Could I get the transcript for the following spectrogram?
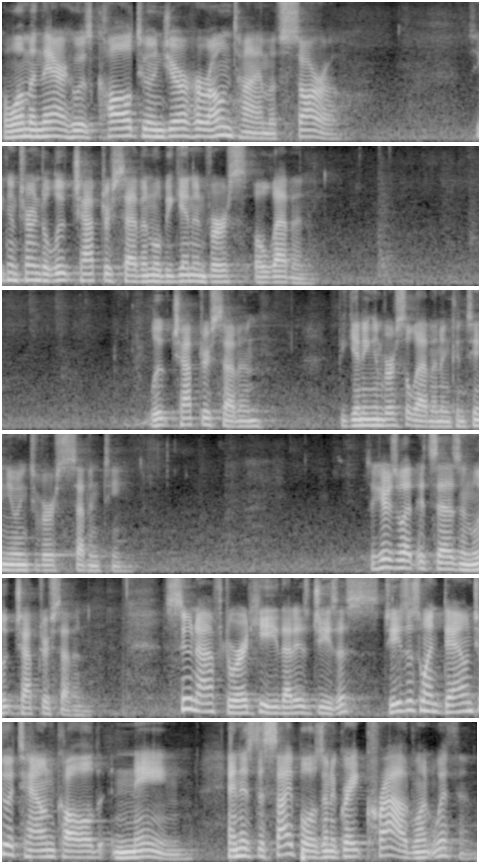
a woman there who is called to endure her own time of sorrow. So you can turn to Luke chapter 7. We'll begin in verse 11. Luke chapter 7, beginning in verse 11 and continuing to verse 17. So here's what it says in Luke chapter 7. Soon afterward, he, that is Jesus, Jesus went down to a town called Nain, and his disciples and a great crowd went with him.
